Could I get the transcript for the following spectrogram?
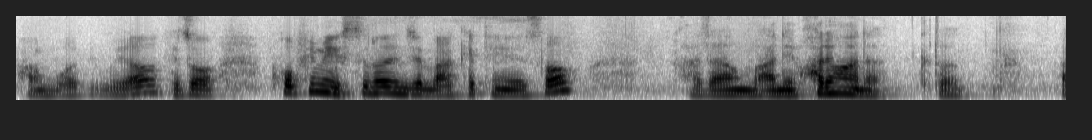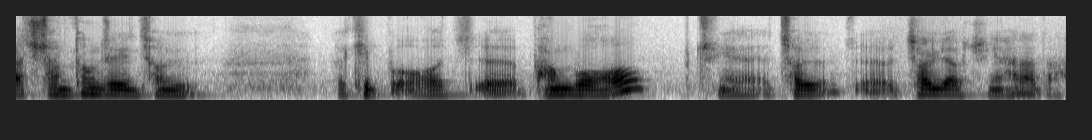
방법이고요. 그래서 4P mix는 이제 마케팅에서 가장 많이 활용하는 그런 아주 전통적인 전, 어, 저, 방법 중에 절, 전략 중에 하나다.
